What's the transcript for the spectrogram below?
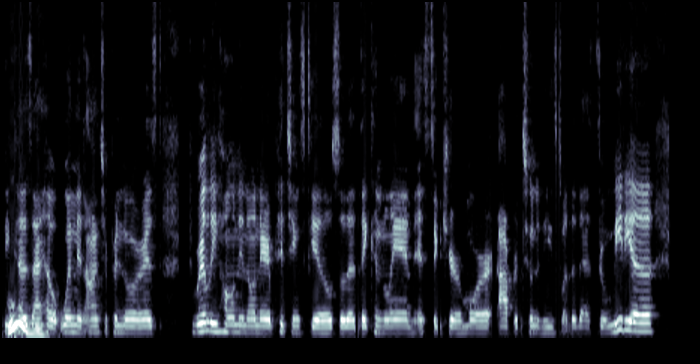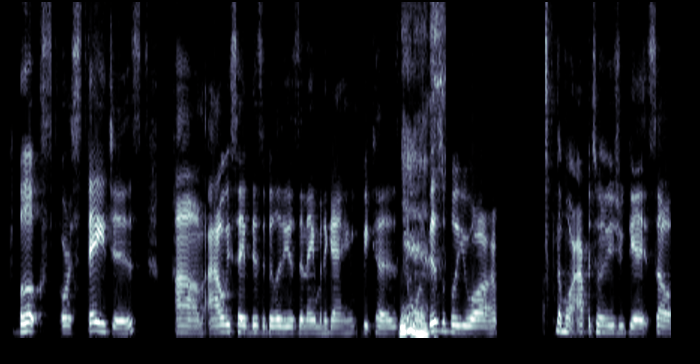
because Ooh. I help women entrepreneurs really hone in on their pitching skills so that they can land and secure more opportunities, whether that's through media, books, or stages. Um, I always say visibility is the name of the game because yes. the more visible you are, the more opportunities you get. So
